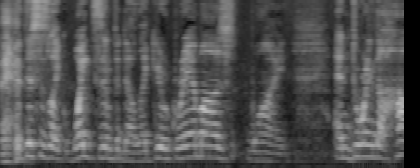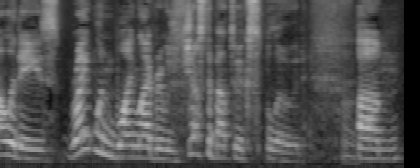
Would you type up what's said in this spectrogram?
but this is like white Zinfandel, like your grandma's wine. And during the holidays, right when Wine Library was just about to explode, um,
